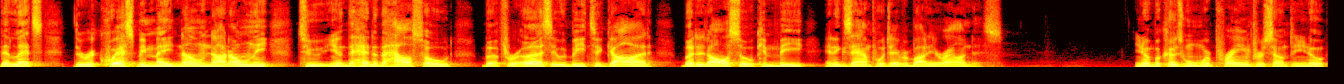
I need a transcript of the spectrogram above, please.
that lets the request be made known not only to you know the head of the household, but for us it would be to God but it also can be an example to everybody around us. You know, because when we're praying for something, you know,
